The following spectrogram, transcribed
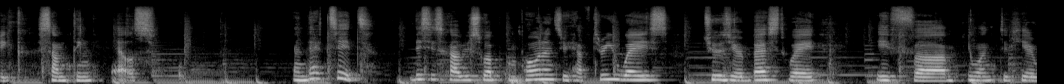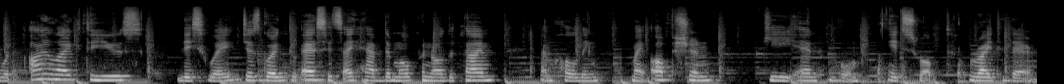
pick something else. And that's it. This is how you swap components. You have three ways. Choose your best way. If uh, you want to hear what I like to use this way, just going to assets, I have them open all the time. I'm holding my option key and boom, it's swapped right there.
